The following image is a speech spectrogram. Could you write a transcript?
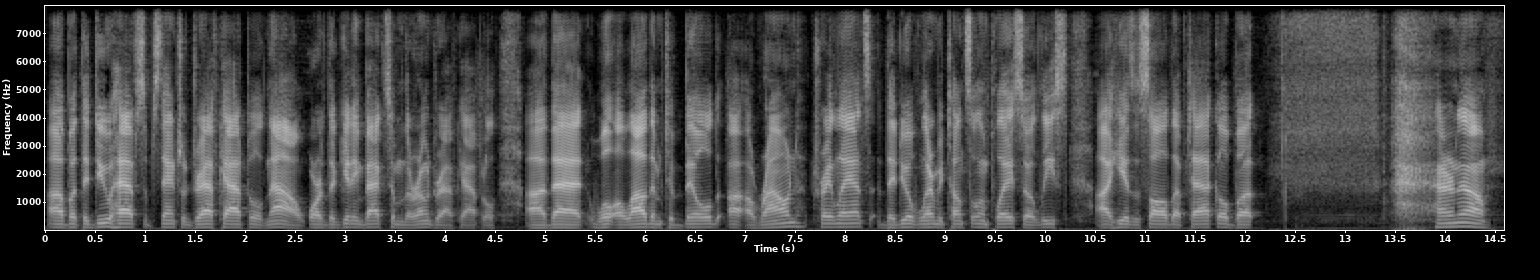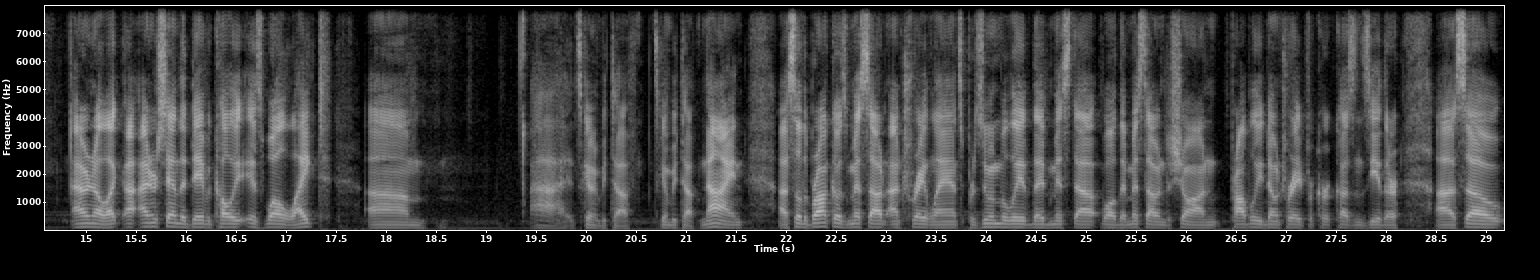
uh, but they do have substantial draft capital now, or they're getting back some of their own draft capital uh, that will allow them to build uh, around Trey Lance. They do have Laremy Tunsil in place, so at least uh, he has a solid left tackle, but I don't know. I don't know. Like I understand that David Culley is well liked. Um, ah, it's going to be tough. It's going to be tough. Nine. Uh, so the Broncos miss out on Trey Lance. Presumably they missed out. Well, they missed out on Deshaun. Probably don't trade for Kirk Cousins either. Uh, so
